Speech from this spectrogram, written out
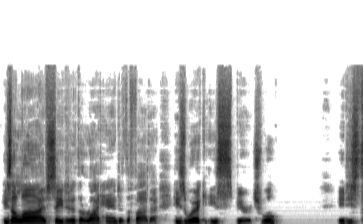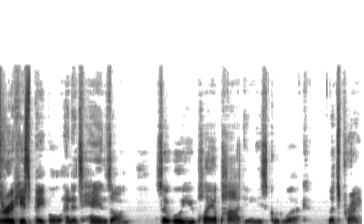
He's alive, seated at the right hand of the Father. His work is spiritual. It is through his people and it's hands on. So will you play a part in this good work? Let's pray.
